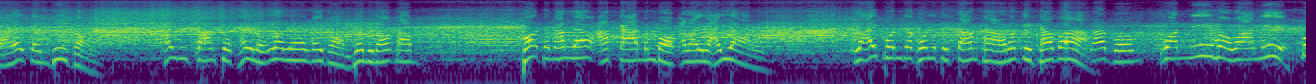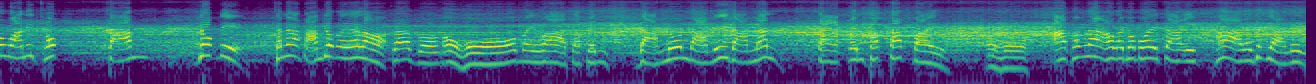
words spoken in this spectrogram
ปล่อยให้เต็มที่ก่อน ให้มีความสุขให้หลงระเริงไปก่อนเพื่อนพี่น้องครับ เพราะฉะนั้นแล้วอาการมันบอกอะไรหลายอย่าง หลายคนจะคงจะติดตามข่าวน้องกิตครับว่าครับผมวันนี้เมื่อวานนี้เมื่อวานนี้ชกสามยกนี่ชนะสามยกเลยนะเราครับผมโอ้โห ไม่ว่าจะเป็นด่านโน้นด่านนี้ด่านนั้น แตกเป็นทับๆไปโอ้โหเอาข้างล่างเอาอะไรมาบริจาคอีกค่าอะไรสักอย่างหนึ่ง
